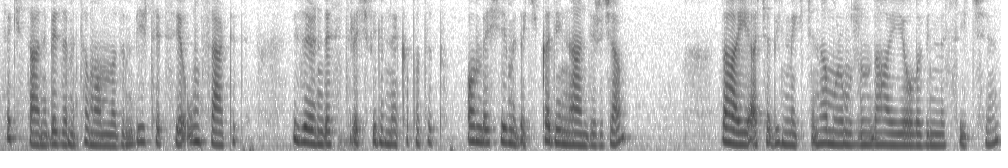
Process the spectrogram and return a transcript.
8 tane bezemi tamamladım. Bir tepsiye un serpip üzerinde streç filmle kapatıp 15-20 dakika dinlendireceğim. Daha iyi açabilmek için, hamurumuzun daha iyi olabilmesi için.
